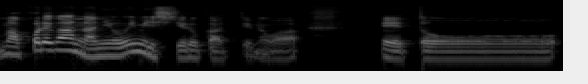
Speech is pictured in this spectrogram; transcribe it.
まあ、これが何を意味しているかっていうのは、え、ー、と、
